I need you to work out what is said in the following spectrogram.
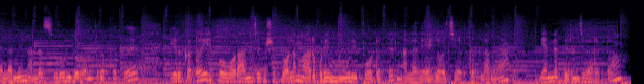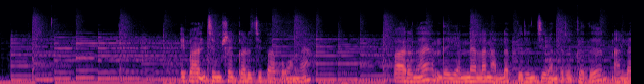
எல்லாமே நல்லா சுருண்டு வந்திருக்குது. இருக்கட்டும் இப்போ ஒரு அஞ்சு நிமிஷம் போல் மறுபடியும் மூடி போட்டுட்டு நல்லா வேக வச்சு எடுத்துக்கலாங்க. எண்ணெய் பிரிஞ்சு வரட்டும். இப்போ அஞ்சு நிமிஷம் கழித்து பார்ப்போங்க. பாருங்கள் இந்த எண்ணெய்லாம் நல்லா பிரிஞ்சு வந்திருக்குது. நல்லா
